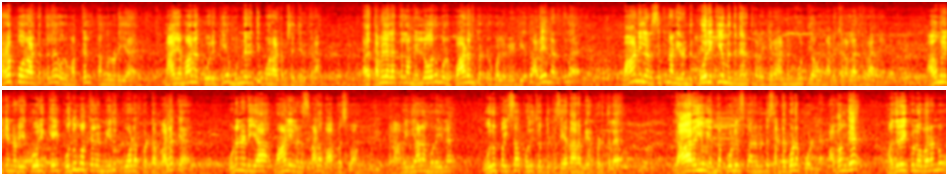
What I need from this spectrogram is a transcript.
அறப்போராட்டத்தில் ஒரு மக்கள் தங்களுடைய நியாயமான கோரிக்கையை முன்னிறுத்தி போராட்டம் செஞ்சிருக்கிறாங்க அது தமிழகத்தில் நாம் எல்லோரும் ஒரு பாடம் கற்றுக்கொள்ள வேண்டியது. அதே நேரத்தில் மாநில அரசுக்கு நான் இரண்டு கோரிக்கையும் இந்த நேரத்தில் வைக்கிறேன். அண்ணன் மூர்த்தி அவங்க அமைச்சர் நல்லா இருக்கிறாங்க. அவங்களுக்கு என்னுடைய கோரிக்கை பொதுமக்களின் மீது போடப்பட்ட வழக்கை உடனடியாக மாநில அரசினால வாபஸ் வாங்க முடியும். ஏன்னா அமைதியான முறையில் ஒரு பைசா பொது சொத்துக்கு சேதாரம் ஏற்படுத்தலை. யாரையும் எந்த போலீஸ்காரங்கிட்ட சண்டை கூட போடல. அவங்க மதுரைக்குள்ள வரணும்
